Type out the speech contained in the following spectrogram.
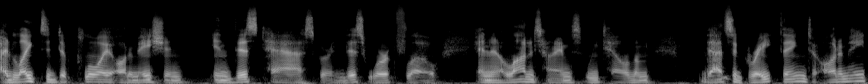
I'd like to deploy automation in this task or in this workflow. And then a lot of times we tell them, that's a great thing to automate,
